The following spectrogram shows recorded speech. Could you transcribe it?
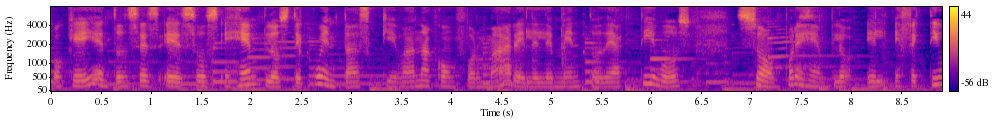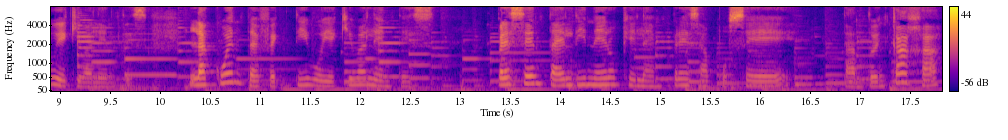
¿Ok? Entonces esos ejemplos de cuentas que van a conformar el elemento de activos son, por ejemplo, el efectivo y equivalentes. La cuenta efectivo y equivalentes presenta el dinero que la empresa posee tanto en caja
